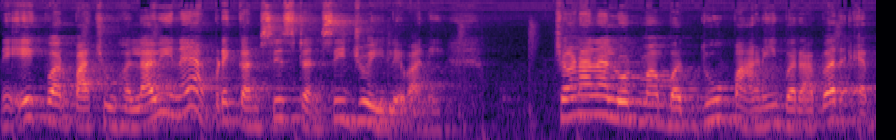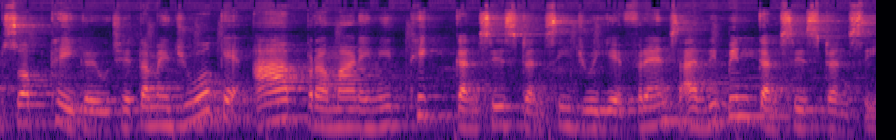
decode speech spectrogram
ને એકવાર પાછું હલાવીને આપણે કન્સિસ્ટન્સી જોઈ લેવાની. ચણાના લોટમાં બધું પાણી બરાબર એબ્સોર્બ થઈ ગયું છે. તમે જુઓ કે આ પ્રમાણેની થિક કન્સિસ્ટન્સી જોઈએ. ફ્રેન્ડ્સ આ રિબિન કન્સિસ્ટન્સી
